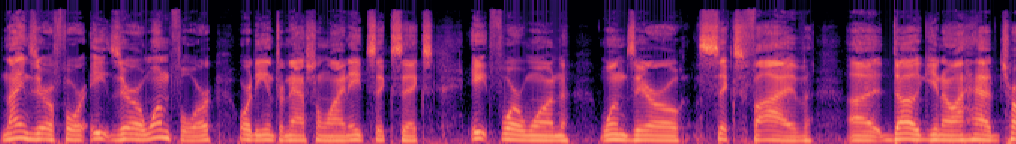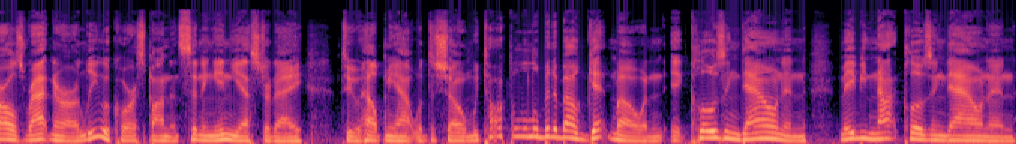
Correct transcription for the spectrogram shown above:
904 8014 or the international line 866 841 1065. Uh, Doug, you know, I had Charles Ratner, our legal correspondent, sitting in yesterday to help me out with the show. And we talked a little bit about Gitmo and it closing down and maybe not closing down. And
